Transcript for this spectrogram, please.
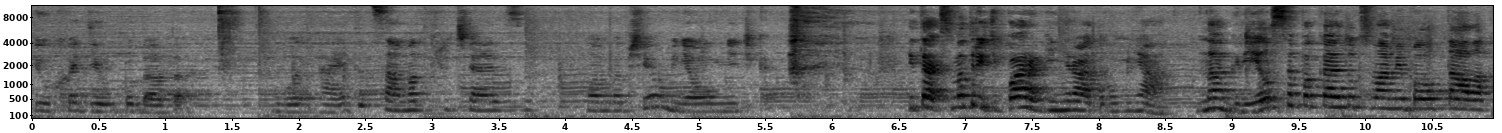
и уходил куда-то. Вот, а этот сам отключается. Он вообще у меня умничка. Итак, смотрите, парогенератор у меня нагрелся, пока я тут с вами болтала.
